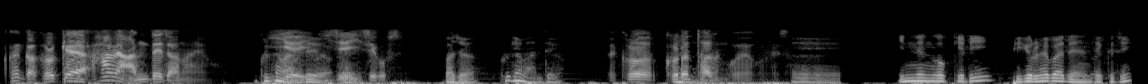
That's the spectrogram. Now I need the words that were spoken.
그러니까 그렇게 하면 안 되잖아요. 그렇게 하면 안 2에 돼요. 이제 예. 2제곱 쓰. 맞아요. 그렇게 하면 안 돼요. 네, 그렇, 그렇다는 거예요, 그래서. 예. 있는 것끼리 비교를 해봐야 되는데, 그지?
